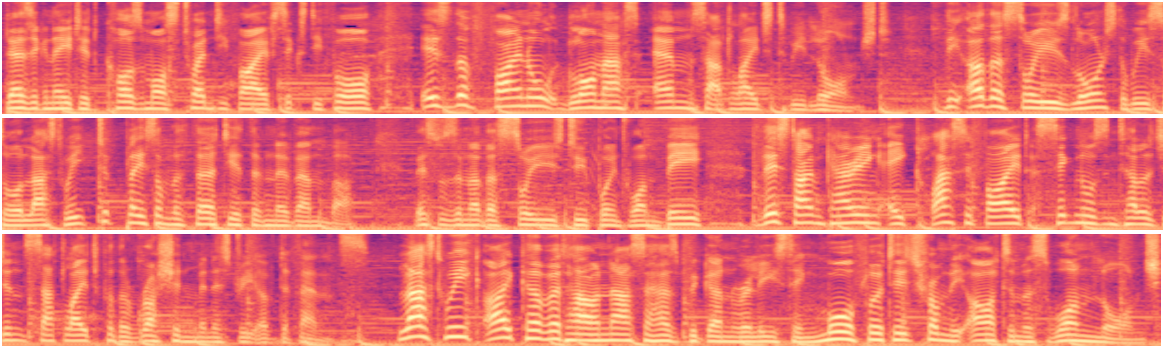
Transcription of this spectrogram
designated Cosmos 2564, is the final GLONASS-M satellite to be launched. The other Soyuz launch that we saw last week took place on the 30th of November. This was another Soyuz 2.1B, this time carrying a classified signals intelligence satellite for the Russian Ministry of Defense. Last week, I covered how NASA has begun releasing more footage from the Artemis 1 launch,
